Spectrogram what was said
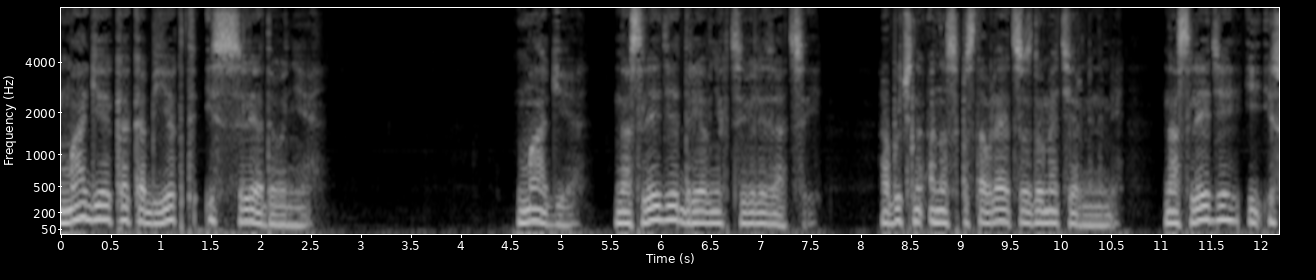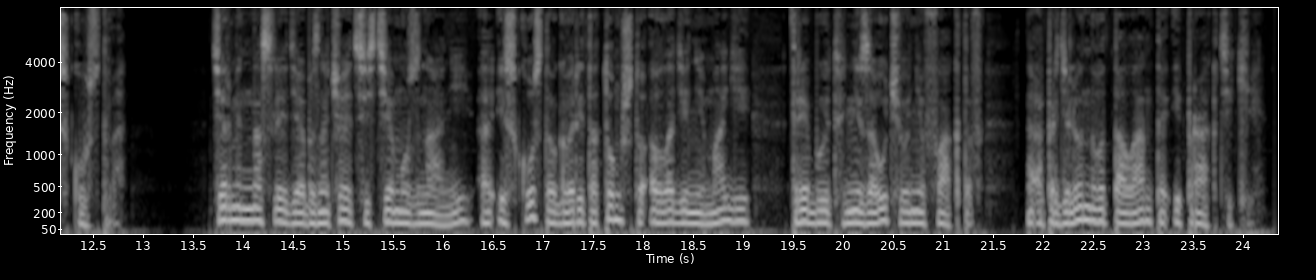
Магия как объект исследования. Магия – наследие древних цивилизаций. Обычно она сопоставляется с двумя терминами – наследие и искусство. Термин «наследие» обозначает систему знаний, а искусство говорит о том, что овладение магией требует не заучивания фактов, а определенного таланта и практики –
